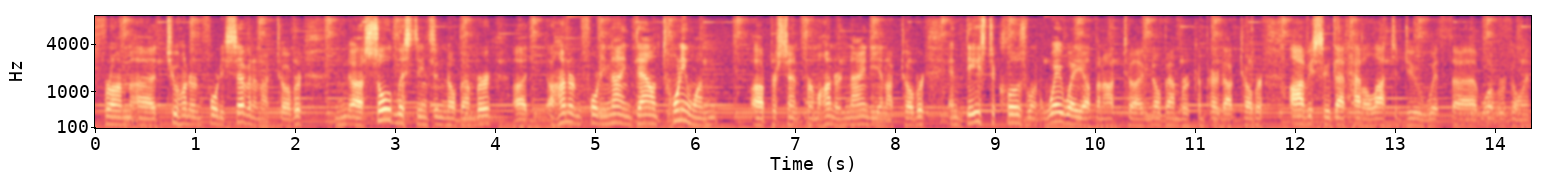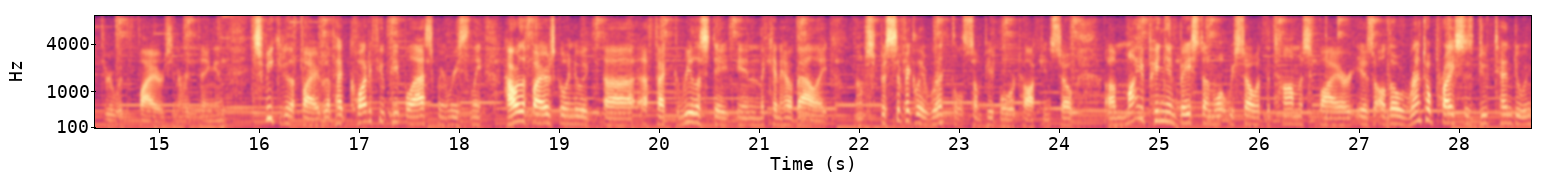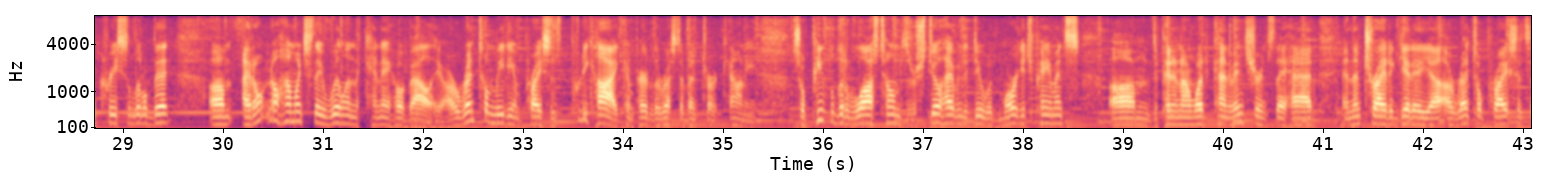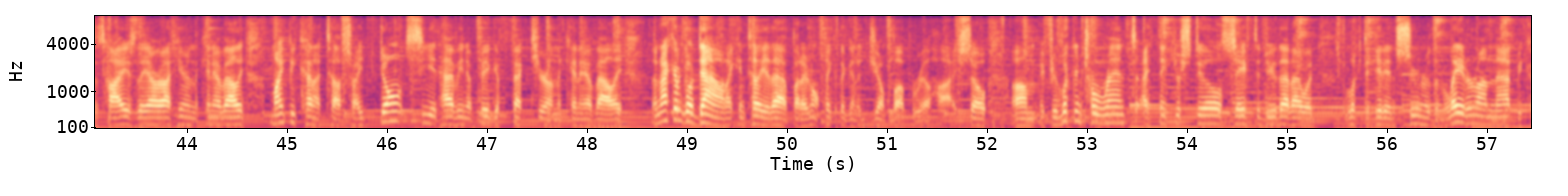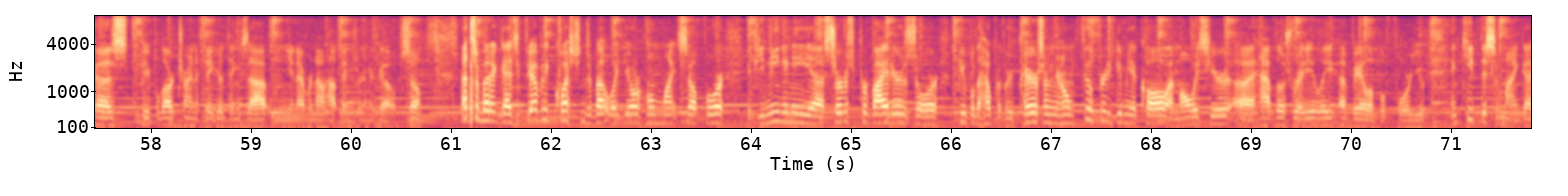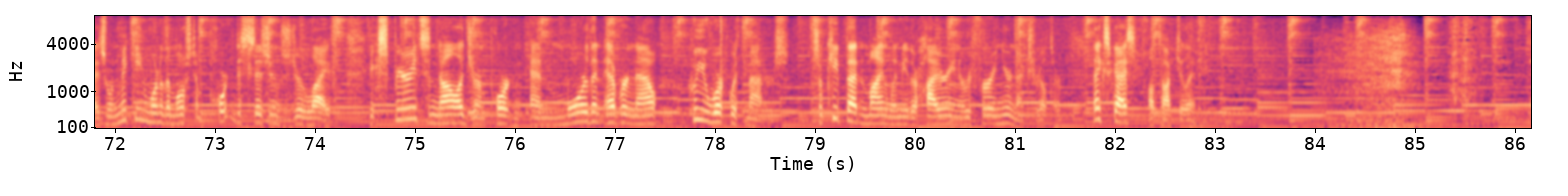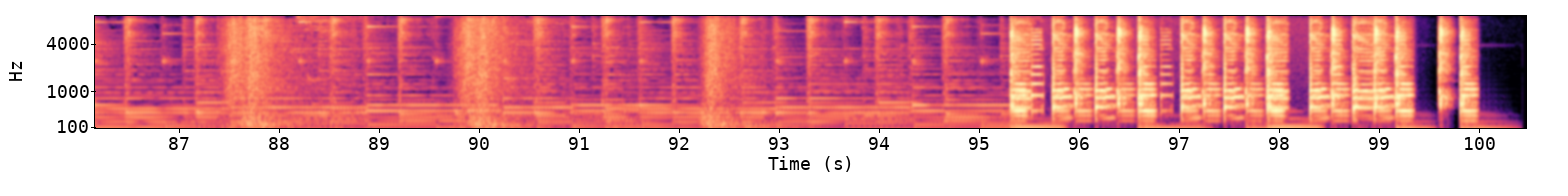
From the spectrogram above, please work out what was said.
from uh, 247 in October. Uh, sold listings in November, uh, 149 down 21% uh, from 190 in October. And days to close went way, way up in October, November compared to October. Obviously, that had a lot to do with uh, what we're going through with the fires and everything. And speaking of the fires, I've had quite a few people ask me recently, how are the fires going to uh, affect real estate in the Conejo Valley? Um, specifically rentals, some people were talking. So um, my opinion based on what we saw with the Thomas fire is although rental prices do tend to increase a little bit, um, I don't know how much they will in the Conejo Valley. Our rental median price is pretty high compared to the rest of Ventura County. So people that have lost homes are still having to deal with mortgage payments, um, depending on what kind of insurance they had, and then try to get a, uh, a, rental price that's as high as they are out here in the Conejo Valley might be kind of tough. So I don't see it having a big effect here on the Conejo Valley. They're not going to go down, I can tell you that, but I don't think they're going to jump up real high. So um, if you're looking to rent, I think you're still safe to do that. I would look to get in sooner than later on that because people are trying to figure things out and you never know how things are going to go. So that's about it, guys. If you have any questions about what your home might sell for, if you need any uh, service providers or people to help with repairs on your home, feel free to give me a call. I'm always here, uh, have those readily available for you. And keep this in mind, guys. When making one of the most important decisions of your life, experience and knowledge are important, and more than ever now, who you work with matters. So keep that in mind when either hiring or referring your next realtor. Thanks, guys. I'll talk to you later.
